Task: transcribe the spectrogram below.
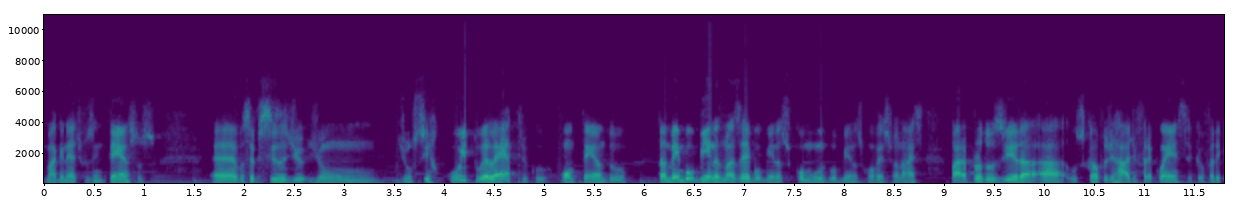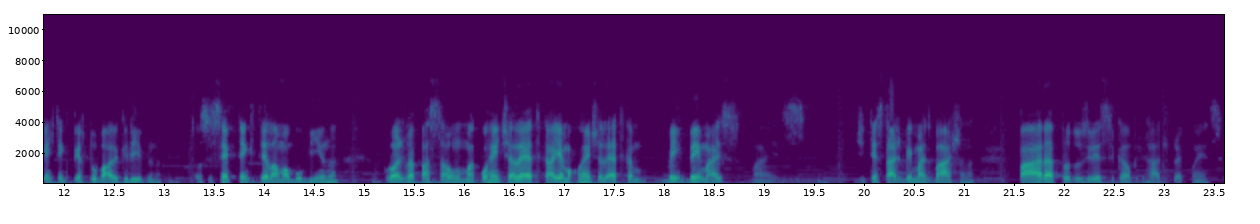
magnéticos intensos, é, você precisa de, de, um, de um circuito elétrico contendo também bobinas, mas aí bobinas comuns, bobinas convencionais, para produzir a, a, os campos de radiofrequência, que eu falei que a gente tem que perturbar o equilíbrio. Né? Então você sempre tem que ter lá uma bobina por onde vai passar uma corrente elétrica, aí é uma corrente elétrica bem, bem mais, mais de intensidade bem mais baixa, né? para produzir esse campo de radiofrequência.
